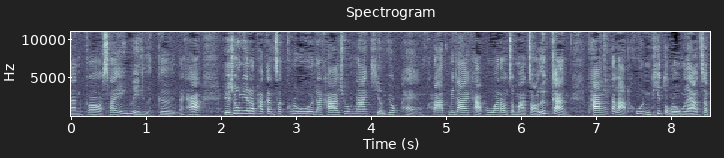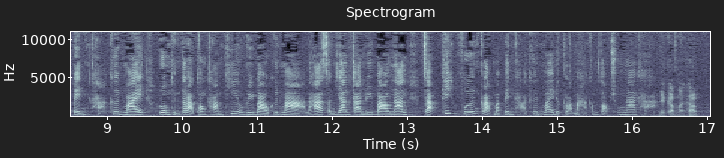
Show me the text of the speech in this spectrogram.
นั้นก็ไซด์เวย์เหลือเกินนะคะ เดี๋ยวช่วงนี้เราพักกันสักครู่นะคะ ช่วงหน้าเขียวยกแผงพลาดไม่ได้ค่ะ เพราะว่าเราจะมาเจาะลึกกันทั้งตลาดหุ้นที่ตกลงแล้วจะเป็นขาขึ้นไหม รวมถึงตลาดทองคำที่รีบาวด์ขึ้นมานะคะ สัญญาณการรีบาวด์นั้นจะพลิกฟื้นกลับมาเป็นขาขึ้นไหมเดี๋ยวกลับมาหาคำตอบช่วงหน้าค่ะเดี๋ยวกลับมาครับ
